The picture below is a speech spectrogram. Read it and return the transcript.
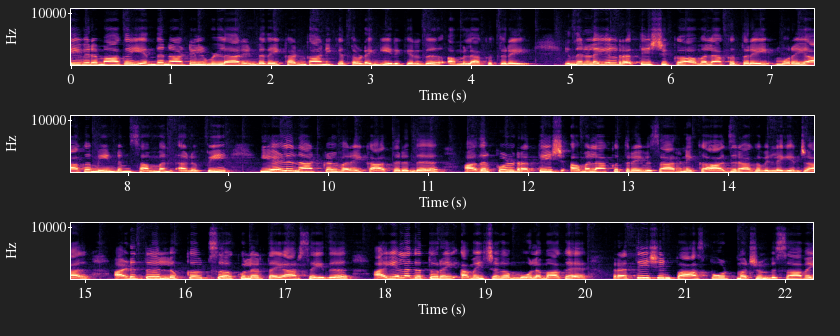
தீவிரமாக எந்த நாட்டில் உள்ளார் என்பதை கண்காணிக்க தொடங்கி இருக்கிறது அமலாக்கத்துறை. இந்த நிலையில் ரத்தீஷ் சதீஷுக்கு அமலாக்கத்துறை முறையாக மீண்டும் சம்மன் அனுப்பி ஏழு நாட்கள் வரை காத்திருந்து அதற்குள் ரத்தீஷ் அமலாக்கத்துறை விசாரணைக்கு ஆஜராகவில்லை என்றால் அடுத்து லுக் அவுட் சர்க்குலர் தயார் செய்து அயலகத்துறை அமைச்சகம் மூலமாக ரத்தீஷின் பாஸ்போர்ட் மற்றும் விசாவை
